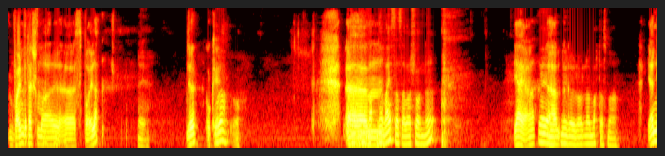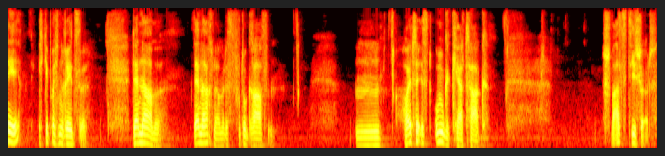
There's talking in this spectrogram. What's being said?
Wollen wir da schon mal äh, spoilern? Nee. Ne? Okay. Oder? Oh. Ähm, wer, weiß das aber schon, ne? Ja, ja. Ja, ja. Ähm, nee, dann, dann mach das mal. Ja, nee. Ich gebe euch ein Rätsel. Der Name, der Nachname des Fotografen. Hm, heute ist umgekehrt Tag. Schwarz T-Shirt.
